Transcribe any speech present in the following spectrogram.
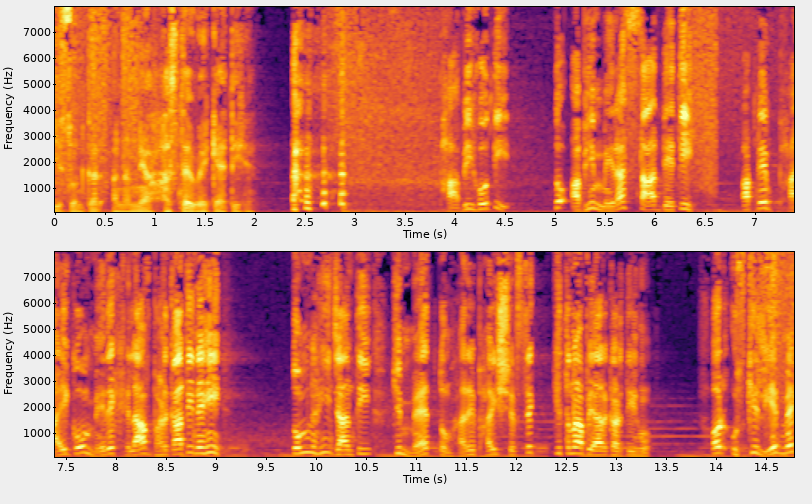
ये सुनकर अनन्या हँसते हुए कहती है भाभी होती तो अभी मेरा साथ देती। अपने भाई को मेरे खिलाफ भड़काती नहीं। तुम नहीं जानती कि मैं तुम्हारे भाई शिव से कितना प्यार करती हूँ, और उसके लिए मैं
